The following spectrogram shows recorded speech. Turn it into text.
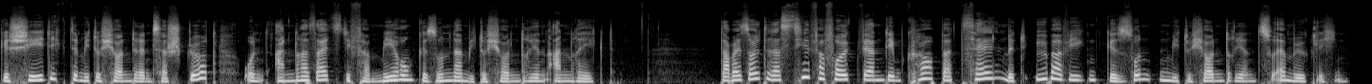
geschädigte Mitochondrien zerstört und andererseits die Vermehrung gesunder Mitochondrien anregt. Dabei sollte das Ziel verfolgt werden, dem Körper Zellen mit überwiegend gesunden Mitochondrien zu ermöglichen.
